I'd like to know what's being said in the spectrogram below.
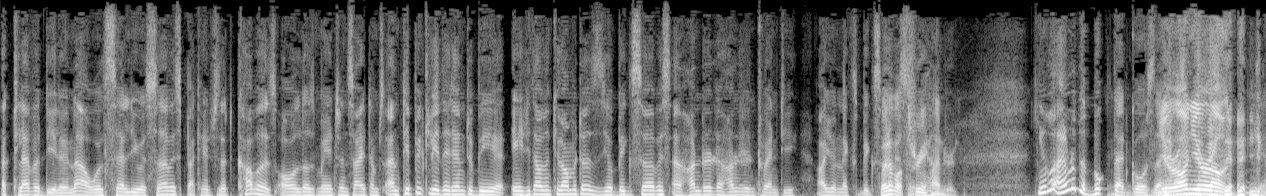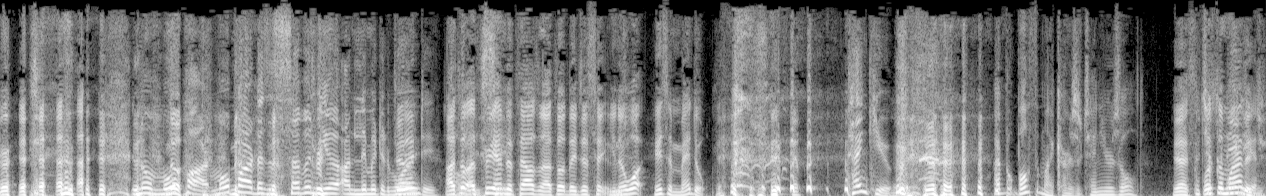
a clever dealer now will sell you a service package that covers all those maintenance items, and typically they tend to be at 80,000 kilometers is your big service, and 100 120 are your next big service. What about 300? You know, I don't know the book that goes there. You're on your own. No, Mopar. Mopar does a seven-year unlimited warranty. I thought Oh, at 300,000, I thought they just said, you know what? Here's a medal. Thank you. I, b- both of my cars are 10 years old. yes. But What's the Canadian.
